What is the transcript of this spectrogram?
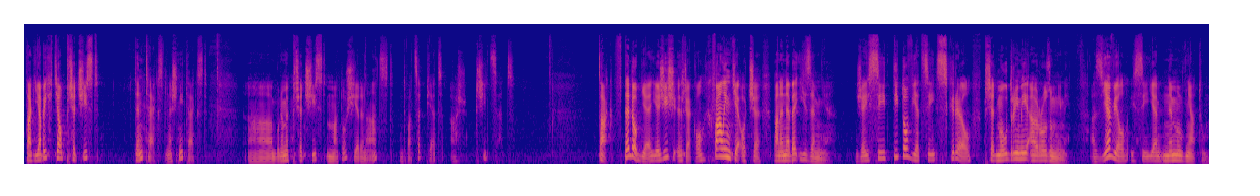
Tak já bych chtěl přečíst ten text, dnešní text. Budeme přečíst Matoš 11, 25 až 30. Tak, v té době Ježíš řekl, chválím tě, oče, pane nebe i země, že jsi tyto věci skryl před moudrými a rozumnými a zjevil jsi je nemluvňatům.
